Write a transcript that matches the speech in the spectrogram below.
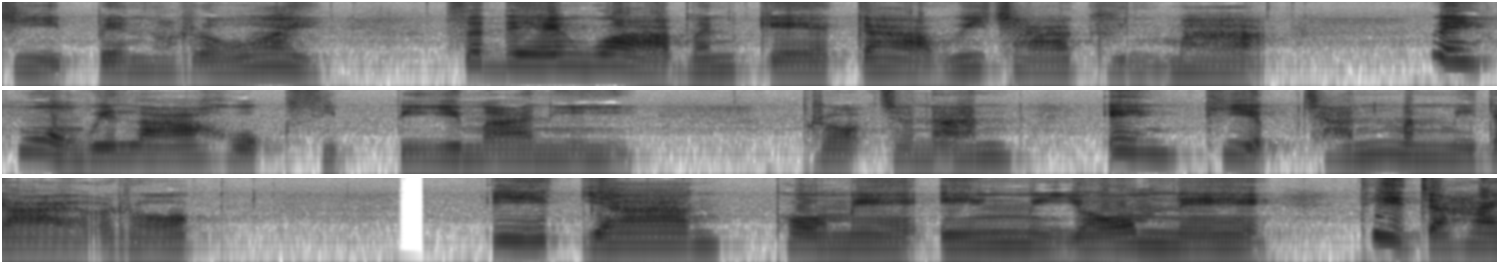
ที่เป็นร้อย แสดงว่ามันแก่กล้าวิชาขึ้นมาก ในห่วงเวลาหกสิบปีมานี้ เพราะฉะนั้นเองเทียบฉันมันไม่ได้หรอก อีกอย่าง พ่อแม่เองไม่ยอมแน่ ที่จะให้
